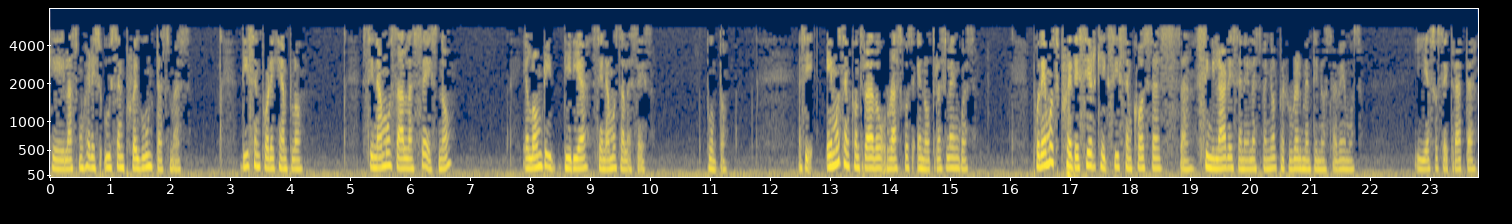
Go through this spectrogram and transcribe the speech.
que las mujeres usan preguntas más. Dicen, por ejemplo, cenamos a las seis, ¿no? El hombre diría, cenamos a las seis. Punto. Así, hemos encontrado rasgos en otras lenguas. Podemos predecir que existen cosas ah, similares en el español, pero realmente no sabemos. Y eso se trata.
